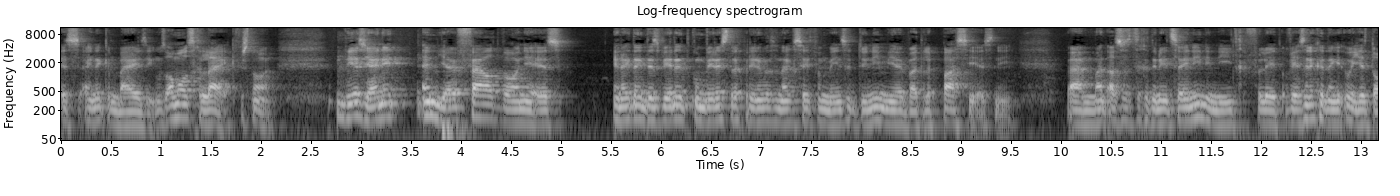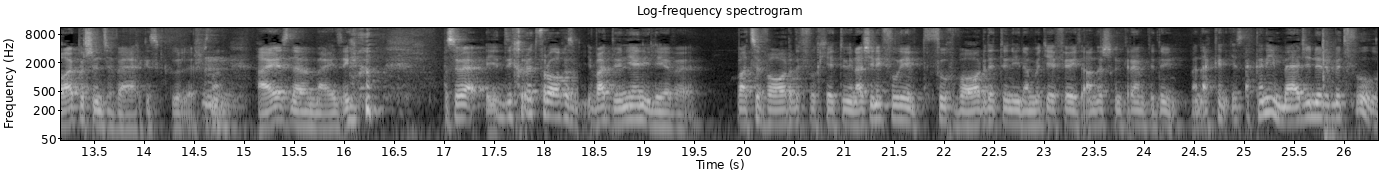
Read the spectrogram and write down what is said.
is eintlik amazing. Ons almal is gelyk, verstaan? Wees jy net in jou veld waar jy is en ek dink dis weer net kom weer eens terug by die ding wat ons nou gesê het van mense doen nie meer wat hulle passie is nie. Um, want as ons dit gedoen het, sou jy nie die need gevoel het of jy sê net gedink, o, jy's daai persoon se werk is cooler, verstaan? Mm. Hy is nou amazing. so die groot vraag is wat doen jy in die lewe? Wat se waarde voeg jy toe en as jy nie voel jy voeg waarde toe nie dan moet jy vir iets anders gaan kry om te doen want ek kan ek kan nie imagine hoe dit moet voel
